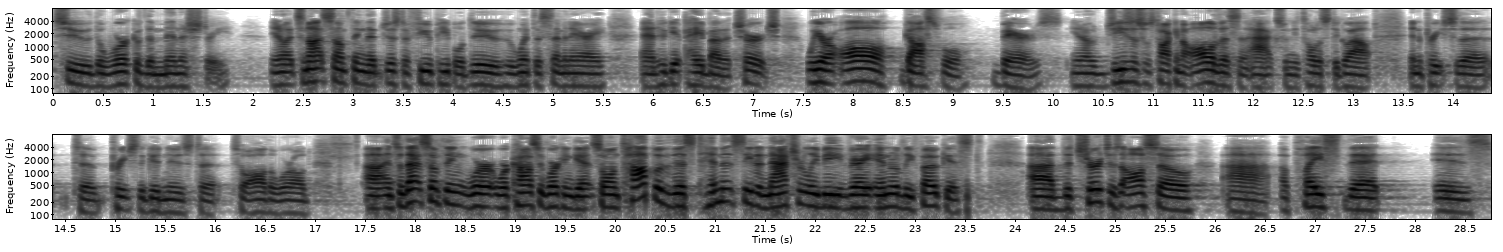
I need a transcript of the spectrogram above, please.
to the work of the ministry. You know, it's not something that just a few people do who went to seminary and who get paid by the church. We are all gospel bears. You know, Jesus was talking to all of us in Acts when he told us to go out and to preach the, to preach the good news to, to all the world. Uh, and so that's something we're, we're constantly working against. So, on top of this tendency to naturally be very inwardly focused, uh, the church is also uh, a place that is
